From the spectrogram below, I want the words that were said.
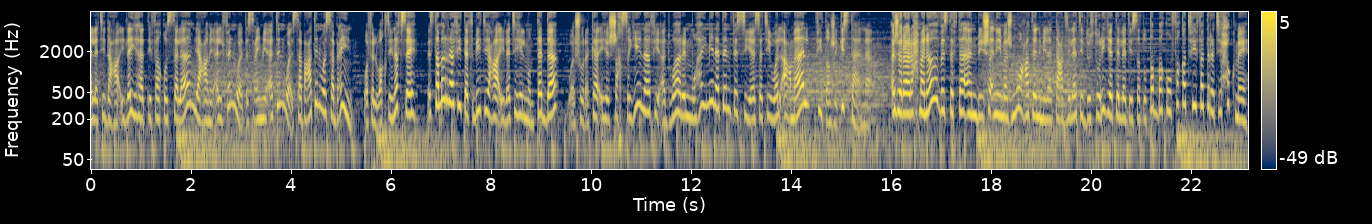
التي دعا إليها اتفاق السلام لعام 1977 وفي الوقت نفسه استمر في تثبيت عائلته الممتدة وشركائه الشخصيين في أدوار مهيمنة في السياسة والأعمال في طاجيكستان أجرى رحمانوف استفتاء بشأن مجموعة من التعديلات الدستورية التي ستطبق فقط في فترة حكمه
